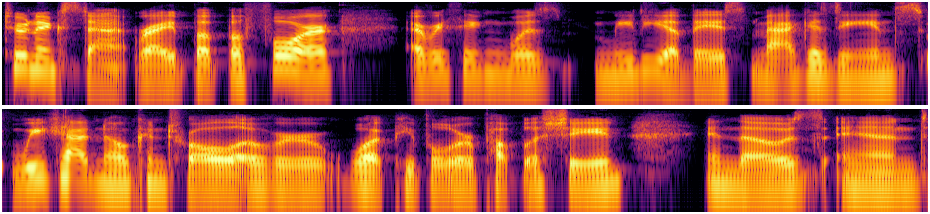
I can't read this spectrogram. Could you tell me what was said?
to an extent, right? But before, everything was media based magazines. We had no control over what people were publishing in those and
